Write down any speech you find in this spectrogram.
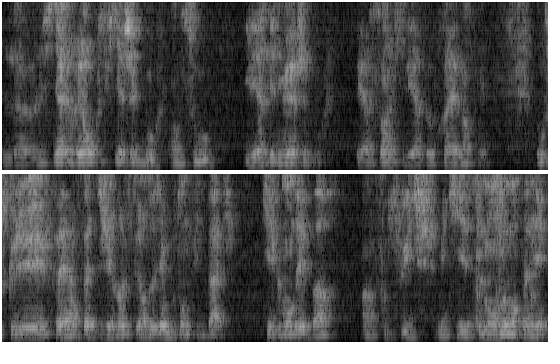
le, signal est réamplifié à chaque boucle, en dessous, il est atténué à chaque boucle. Et à 5, il est à peu près maintenu. Donc ce que j'ai fait, en fait, j'ai rajouté un deuxième bouton de feedback qui est commandé par un foot switch, mais qui est seulement momentané.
